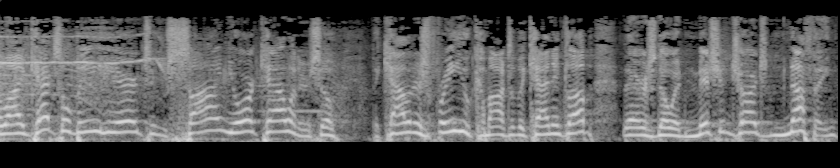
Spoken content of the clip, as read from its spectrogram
Leykettes will be here to sign your calendar. So the calendar's free. You come out to the Canyon Club. There's no admission charge, nothing.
